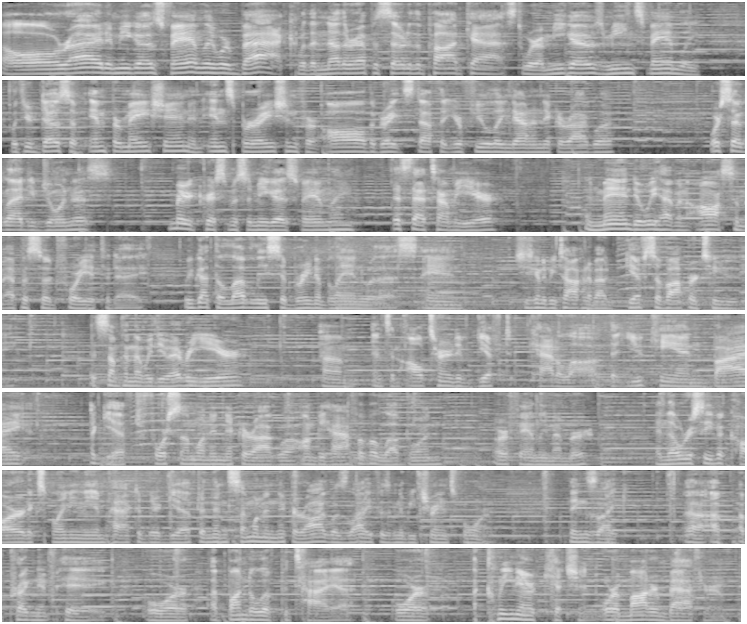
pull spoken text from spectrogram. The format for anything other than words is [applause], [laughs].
All right, amigos family, we're back with another episode of the podcast where amigos means family, with your dose of information and inspiration for all the great stuff that you're fueling down in Nicaragua. We're so glad you've joined us. Merry Christmas, amigos family. It's that time of year. And man, do we have an awesome episode for you today. We've got the lovely Sabrina Bland with us, and she's going to be talking about gifts of opportunity. It's something that we do every year, um, it's an alternative gift catalog that you can buy a gift for someone in Nicaragua on behalf of a loved one or a family member. And they'll receive a card explaining the impact of their gift, and then someone in Nicaragua's life is going to be transformed. Things like uh, a, a pregnant pig, or a bundle of pitaya, or a clean air kitchen, or a modern bathroom.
